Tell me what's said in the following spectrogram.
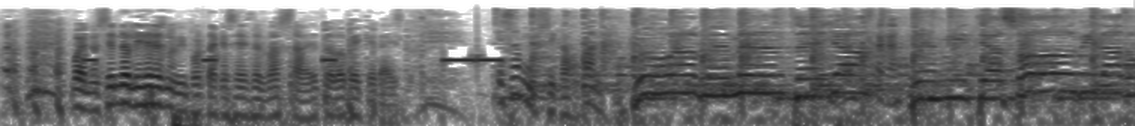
bueno, siendo líderes no me importa que seáis del Barça, eh, todo lo que queráis. Esa música, Juan. Probablemente ya de mí te has olvidado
